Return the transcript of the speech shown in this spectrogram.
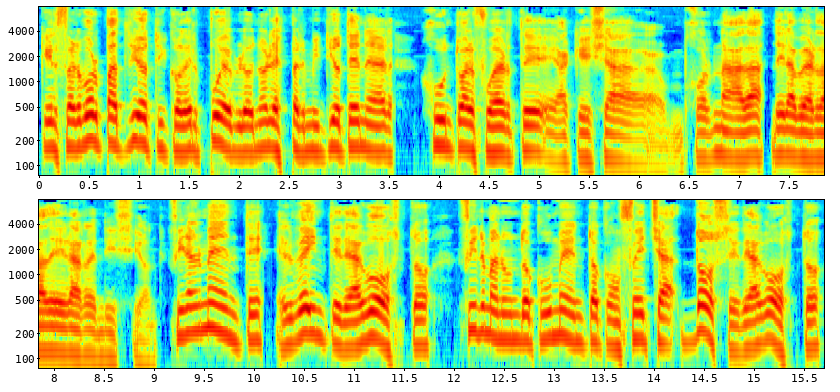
que el fervor patriótico del pueblo no les permitió tener junto al fuerte aquella jornada de la verdadera rendición. Finalmente, el 20 de agosto, firman un documento con fecha 12 de agosto,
